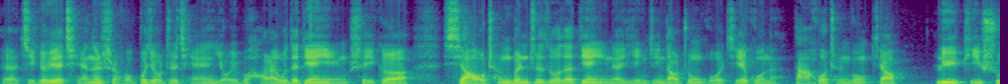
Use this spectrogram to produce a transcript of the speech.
呃，几个月前的时候，不久之前有一部好莱坞的电影，是一个小成本制作的电影呢，引进到中国，结果呢大获成功，叫《绿皮书》。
